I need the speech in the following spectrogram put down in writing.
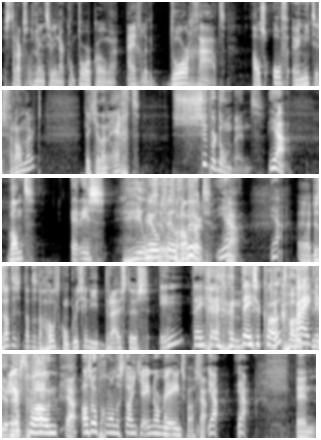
straks als mensen weer naar kantoor komen eigenlijk doorgaat alsof er niets is veranderd, dat je dan echt superdom bent. ja. Want er is heel, Heel veel, veel veranderd. gebeurd. Ja. Ja. Eh, dus dat is, dat is de hoofdconclusie. Die druist dus in Tegen tegen deze quote, de quote waar ik het eerst gewoon Ja. als opgewonden standje enorm mee eens was. Ja. Ja, ja, En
